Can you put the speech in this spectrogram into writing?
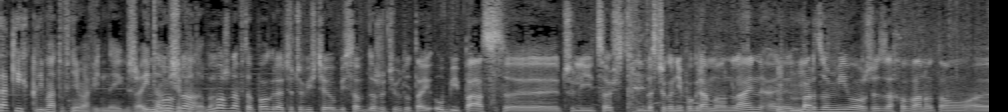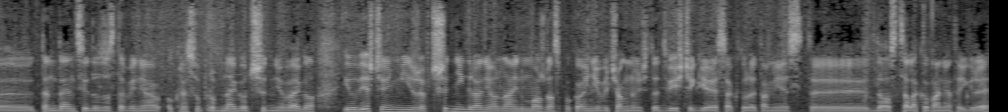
takich klimatów nie ma w innej grze i to mi się można, podoba. Można w to pograć. Oczywiście Ubisoft dorzucił tutaj Ubi Pass, e, czyli coś, bez czego nie pogramy online. E, Mhm. Bardzo miło, że zachowano tą e, tendencję do zostawienia okresu próbnego, trzydniowego i uwierzcie mi, że w trzy dni grania online można spokojnie wyciągnąć te 200 GS-a, które tam jest do scalakowania tej gry.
